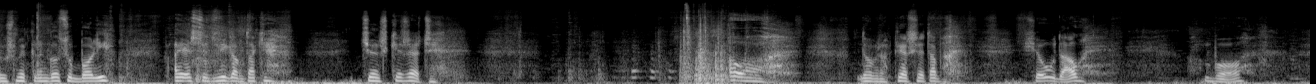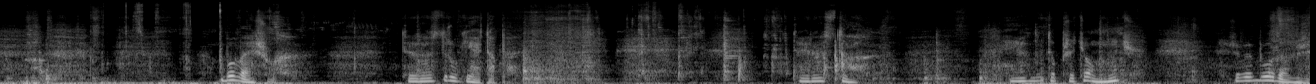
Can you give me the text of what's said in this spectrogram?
Już mnie kręgosłup boli, a jeszcze dźwigam takie ciężkie rzeczy. O, dobra, pierwszy etap się udał, bo bo weszło. Teraz drugi etap. Teraz to. Jakby to przeciągnąć, żeby było dobrze.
